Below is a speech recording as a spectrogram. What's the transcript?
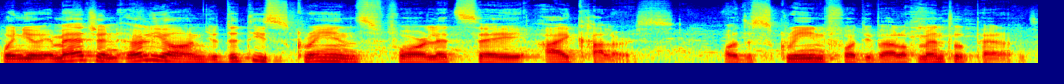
when you imagine early on, you did these screens for, let's say, eye colors or the screen for developmental patterns.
